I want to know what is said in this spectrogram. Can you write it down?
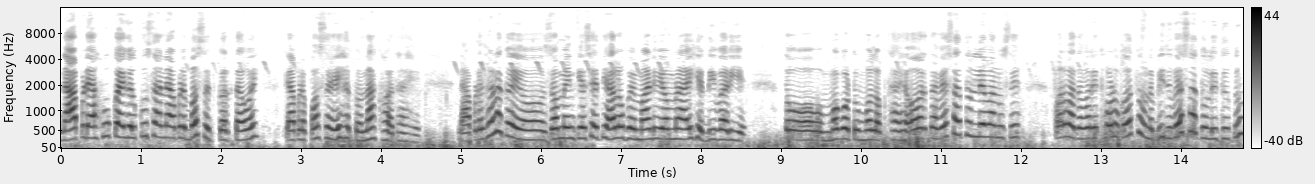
ને આપણે આ સુકાઈ ગયેલ કુસાને આપણે બસ જ કરતા હોય કે આપણે પસે એ તો નાખવા થાય ને આપણે થોડા કંઈ જમીન કે છે ત્યાં હાલો ભાઈ માંડવી હમણાં આવી છે દિવાળીએ, તો મગોટું મલક થાય હવે તો વેસાતું લેવાનું છે. પરવા તો વળી થોડુંક હતું ને બીજું વેસાતું લીધું હતું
